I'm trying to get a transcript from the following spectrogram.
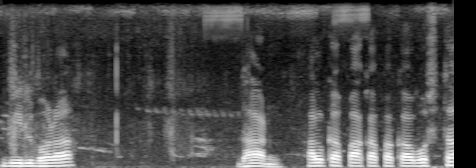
বিল ভরা ধান, হালকা পাকা পাকা অবস্থা।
